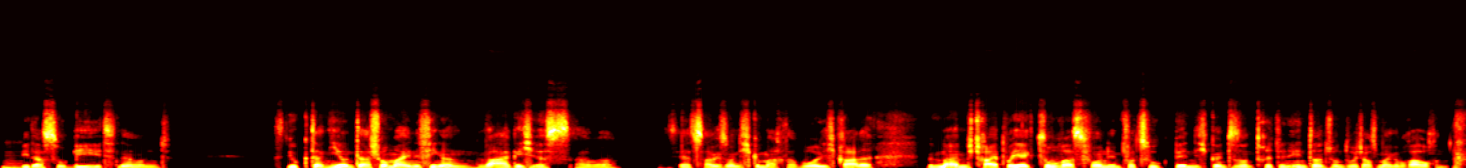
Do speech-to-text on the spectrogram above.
mhm. wie das so geht. Ne? Und es juckt dann hier und da schon mal in den Fingern, wagig ist, aber jetzt habe ich es noch nicht gemacht, obwohl ich gerade mit meinem Schreibprojekt sowas von im Verzug bin. Ich könnte so einen Tritt in den Hintern schon durchaus mal gebrauchen.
